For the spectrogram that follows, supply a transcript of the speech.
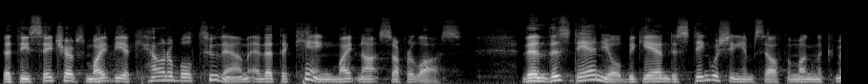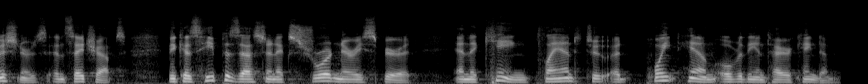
that these satraps might be accountable to them, and that the king might not suffer loss. Then this Daniel began distinguishing himself among the commissioners and satraps, because he possessed an extraordinary spirit, and the king planned to appoint him over the entire kingdom.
